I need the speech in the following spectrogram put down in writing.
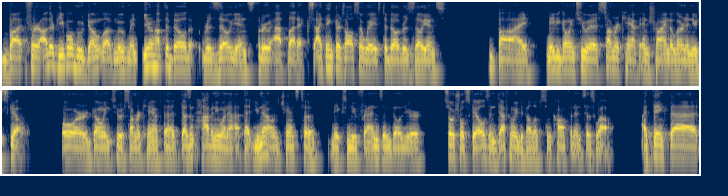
But for other people who don't love movement, you don't have to build resilience through athletics. I think there's also ways to build resilience by maybe going to a summer camp and trying to learn a new skill or going to a summer camp that doesn't have anyone at that you know, a chance to make some new friends and build your social skills and definitely develop some confidence as well. I think that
